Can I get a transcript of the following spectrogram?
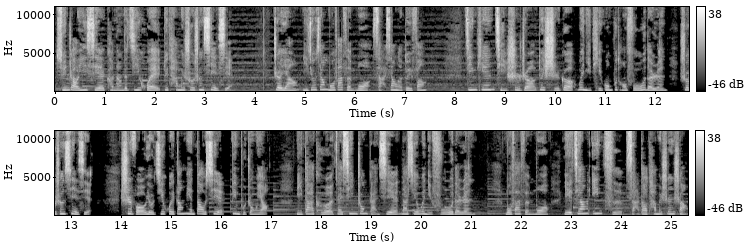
寻找一些可能的机会对他们说声谢谢。这样你就将魔法粉末撒向了对方。今天，请试着对十个为你提供不同服务的人说声谢谢。是否有机会当面道谢并不重要，你大可在心中感谢那些为你服务的人，魔法粉末也将因此洒到他们身上。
